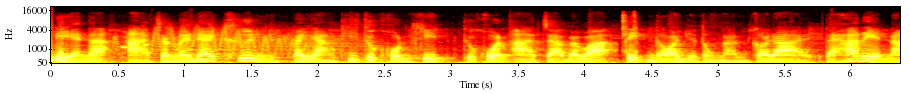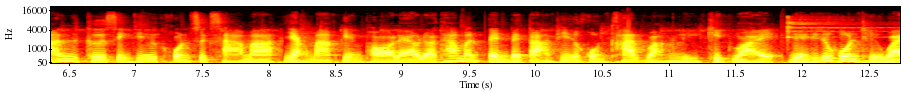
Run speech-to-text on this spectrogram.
เหรียญอะอาจจะไม่ได้ขึ้นไปอย่างที่ทุกคนคิด ทุกคนอาจจะแบบว่าติดดอยอยู่ตรงนั้นก็ได้ แต่ถ้าเรียญนั้นคือสิ่งที่ทุกคนศึกษามาอย่างมากเพียงพอแล้ว แล้วถ้ามันเป็นไปตามที่ทุกคนคาดหวังหรือคิดไว้เรียญที่ทุกคนถือไว้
